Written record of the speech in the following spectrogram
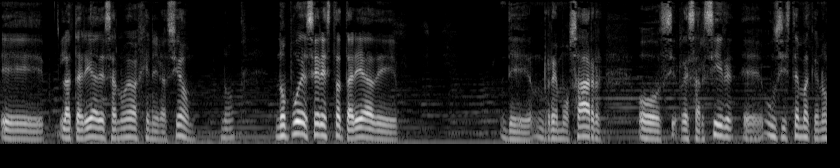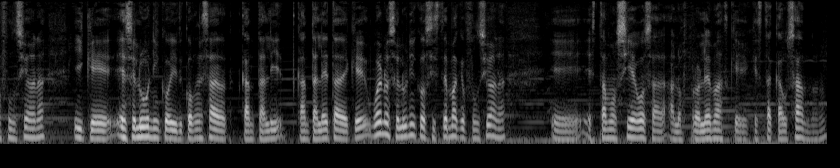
eh, la tarea de esa nueva generación. No, no puede ser esta tarea de, de remozar o resarcir eh, un sistema que no funciona y que es el único y con esa cantaleta de que bueno es el único sistema que funciona estamos ciegos a, los problemas que, está causando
